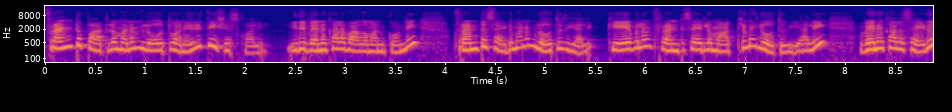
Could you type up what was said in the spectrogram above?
ఫ్రంట్ పార్ట్లో మనం లోతు అనేది తీసేసుకోవాలి. ఇది వెనకాల భాగం అనుకోండి ఫ్రంట్ సైడ్ మనం లోతు తీయాలి. కేవలం ఫ్రంట్ సైడ్లో మాత్రమే లోతు తీయాలి వెనకాల సైడ్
